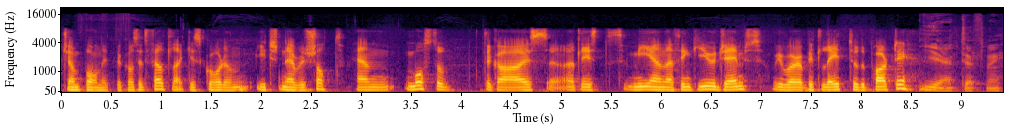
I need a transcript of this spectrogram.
jump on it because it felt like he scored on each and every shot. And most of the guys, uh, at least me and I think you, James, we were a bit late to the party, yeah, definitely.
